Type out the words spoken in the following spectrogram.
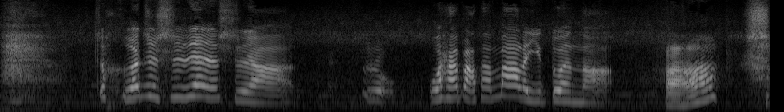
唉，这何止是认识啊，这我还把他骂了一顿呢。啊？什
